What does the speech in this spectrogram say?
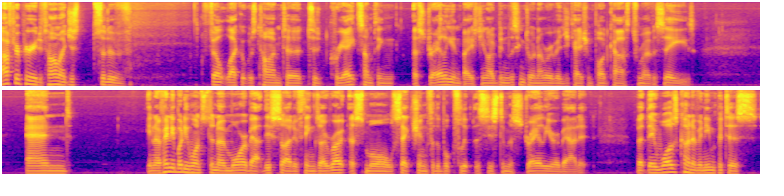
after a period of time, I just sort of felt like it was time to to create something Australian based. You know, I'd been listening to a number of education podcasts from overseas, and you know, if anybody wants to know more about this side of things, I wrote a small section for the book Flip the System Australia about it. But there was kind of an impetus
